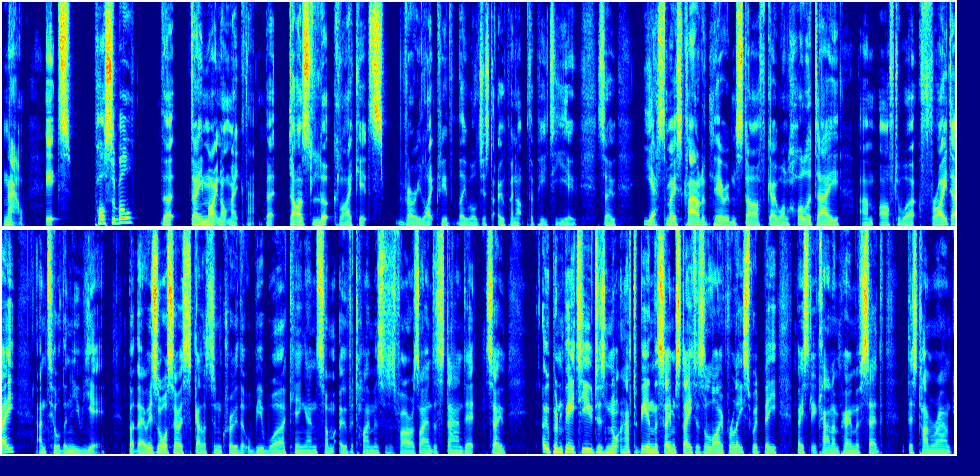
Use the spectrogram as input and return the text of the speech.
Now, it's possible that they might not make that, but does look like it's very likely that they will just open up the PTU. So, yes, most Cloud Imperium staff go on holiday um, after work Friday until the new year. But there is also a skeleton crew that will be working and some overtimers, as far as I understand it. So, Open PTU does not have to be in the same state as a live release would be. Basically, Cloud Imperium have said this time around,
